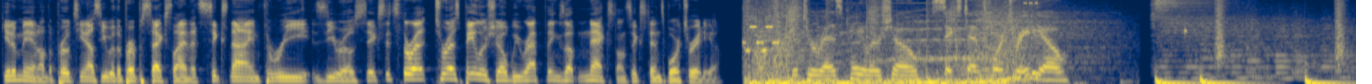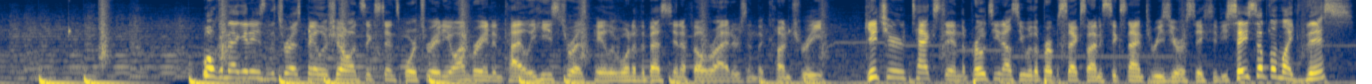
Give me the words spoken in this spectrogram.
get them in on the Protein LC with a Purpose text line. That's 69306. It's the Re- Terez Paylor Show. We wrap things up next on 610 Sports Radio. The Terez Paylor Show, 610 Sports Radio. Welcome back. It is the Terez Paylor Show on 610 Sports Radio. I'm Brandon Kiley. He's Terez Paylor, one of the best NFL riders in the country. Get your text in. The Protein LC with a Purpose text line is 69306. If you say something like this,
